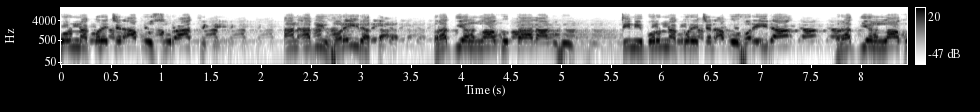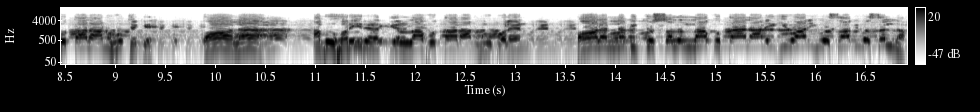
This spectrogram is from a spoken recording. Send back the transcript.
বর্ণনা করেছেন আবু সুরা থেকে। আন আবি হরাইরাতা, রাদিয়াল্লাহু তাআলা আনহু, তিনি বর্ণনা করেছেন আবু হরাইরা রাদিয়াল্লাহু তাআলা আনহু থেকে। ক্বালা, আবু হরাইরা রাদিয়াল্লাহু তাআলা আনহু বলেন, ক্বালা নবী সাল্লাল্লাহু তাআলা আলাইহি ওয়া আলিহি ওয়া সাল্লাম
